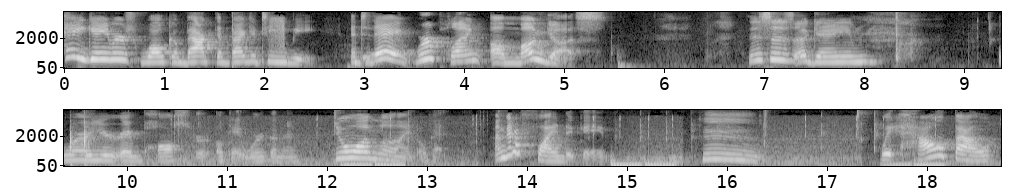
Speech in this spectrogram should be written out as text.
Hey gamers, welcome back to Becca TV. And today we're playing Among Us. This is a game where you're imposter. Okay, we're gonna do online. Okay. I'm gonna find a game. Hmm. Wait, how about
